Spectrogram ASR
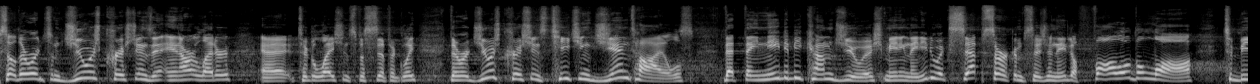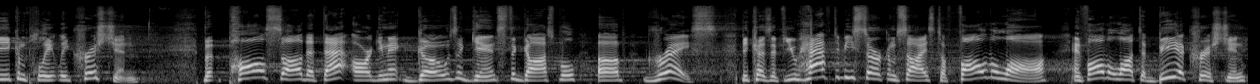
So there were some Jewish Christians in our letter uh, to Galatians specifically. There were Jewish Christians teaching Gentiles that they need to become Jewish, meaning they need to accept circumcision, they need to follow the law to be completely Christian. But Paul saw that that argument goes against the gospel of grace. Because if you have to be circumcised to follow the law and follow the law to be a Christian,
